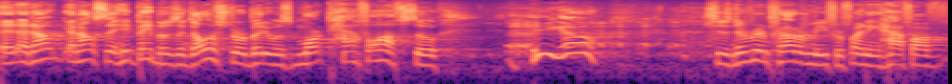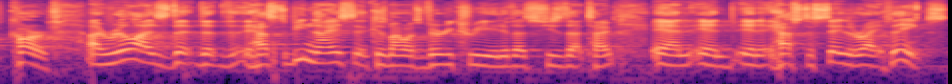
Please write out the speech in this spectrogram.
And, and, I'll, and I'll say, hey, babe, it was a dollar store, but it was marked half off. So here you go. She's never been proud of me for finding a half off card. I realized that, that, that it has to be nice because my wife's very creative. That's, she's that type. And, and, and it has to say the right things.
